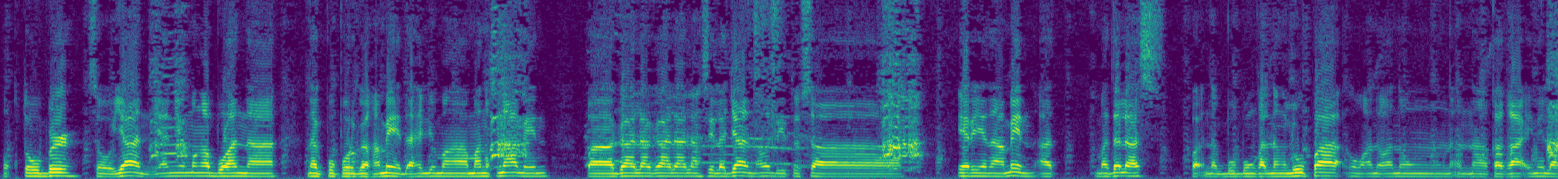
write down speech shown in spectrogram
October. So yan, yan yung mga buwan na nagpupurga kami dahil yung mga manok namin pagala-gala lang sila diyan no dito sa area namin at madalas pa, nagbubungkal ng lupa kung ano-anong nakakain nila.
